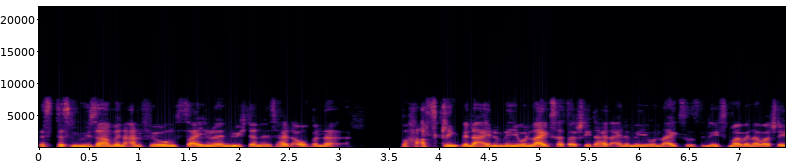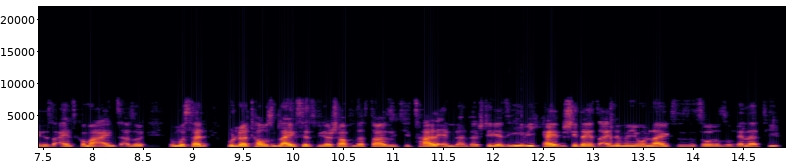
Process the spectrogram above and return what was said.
das, das mühsame in Anführungszeichen oder nüchtern ist halt auch, wenn da so Hass klingt, wenn er eine Million Likes hat, da steht da halt eine Million Likes. Das nächste Mal, wenn da was steht, ist 1,1. Also du musst halt 100.000 Likes jetzt wieder schaffen, dass da sich die Zahl ändert. Da steht jetzt Ewigkeiten, steht da jetzt eine Million Likes. Das ist so, so relativ.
